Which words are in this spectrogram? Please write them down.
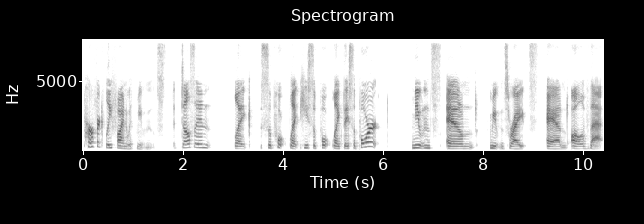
perfectly fine with mutants. It doesn't like support like he support like they support mutants and mutants rights and all of that.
